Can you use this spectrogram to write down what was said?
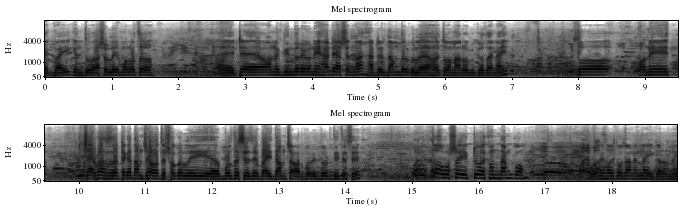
এক ভাই কিন্তু আসলে মূলত এটা অনেক দিন ধরে উনি হাটে আসেন না হাটের দাম দরগুলো হয়তো ওনার অভিজ্ঞতা নাই। তো অনেক চার পাঁচ হাজার টাকা দাম চাওয়াতে সকলেই বলতেছে যে ভাই দাম চাওয়ার পরে দৌড় দিতেছে। তো অবশ্যই একটু এখন দাম কম। উনি হয়তো জানেন না এই কারণে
